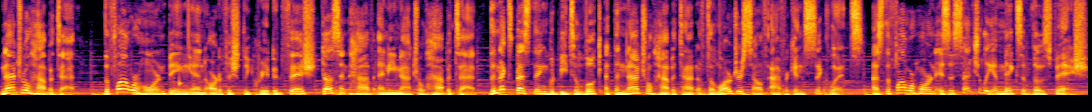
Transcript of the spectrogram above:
Natural habitat. The flowerhorn, being an artificially created fish, doesn't have any natural habitat. The next best thing would be to look at the natural habitat of the larger South African cichlids, as the flowerhorn is essentially a mix of those fish.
